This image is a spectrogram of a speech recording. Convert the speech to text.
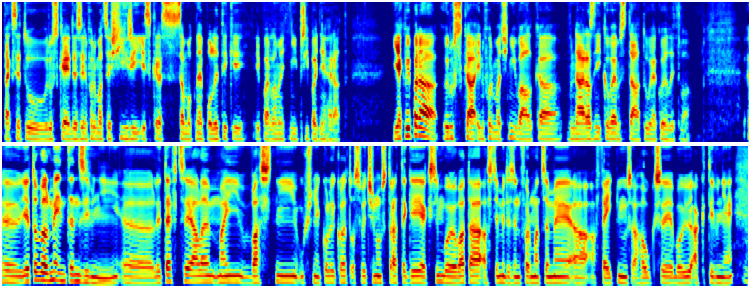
tak se tu ruské dezinformace šíří i skrz samotné politiky, i parlamentní, případně hrad. Jak vypadá ruská informační válka v nárazníkovém státu, jako je Litva? Eh, je to velmi intenzivní. Eh, Litevci ale mají vlastní už několik let osvědčenou strategii, jak s tím bojovat a, a s těmi dezinformacemi a, a fake news a hoaxy bojují aktivně. Mm.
